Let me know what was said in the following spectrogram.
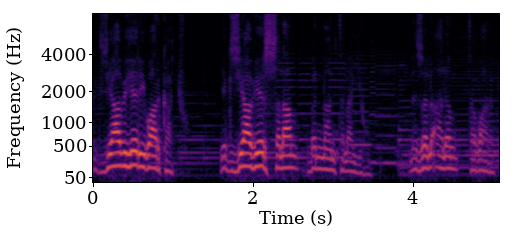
እግዚአብሔር ይባርካችሁ የእግዚአብሔር ሰላም በእናንተ ላይ ይሁን። ለዘለዓለም ተባረኩ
